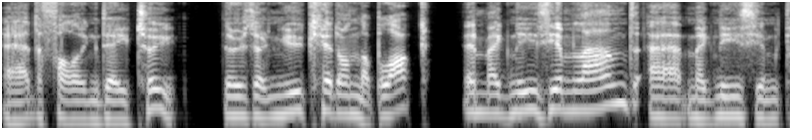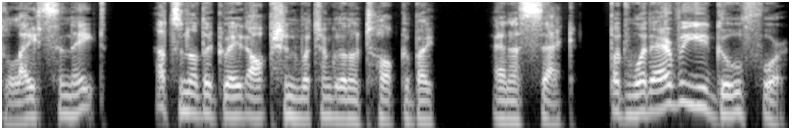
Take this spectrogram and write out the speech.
uh, the following day too. There's a new kid on the block in magnesium land, uh, magnesium glycinate. That's another great option, which I'm going to talk about in a sec. But whatever you go for,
